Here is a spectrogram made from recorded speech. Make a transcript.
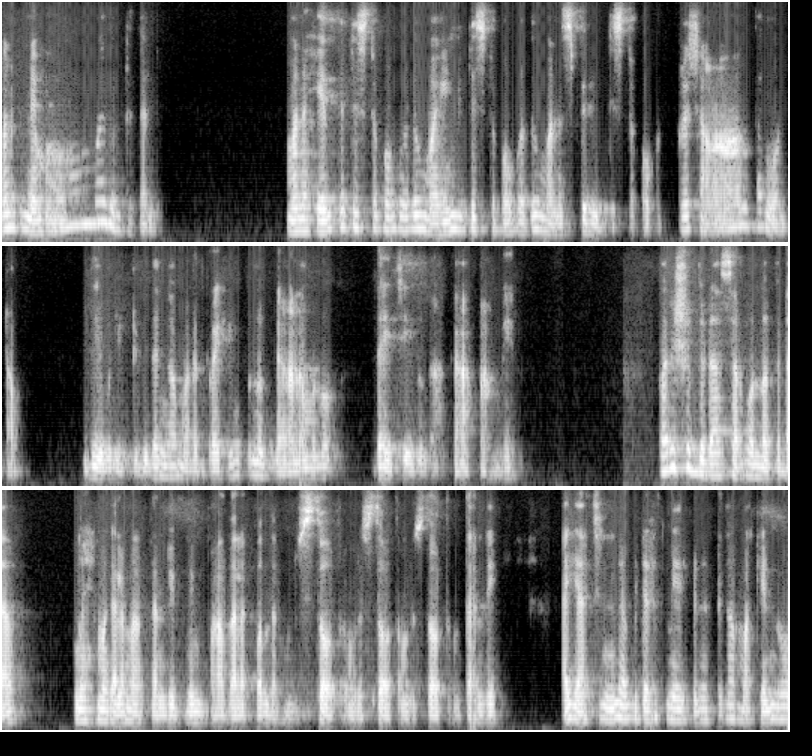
మనకు నెమ్మది ఉంటుందండి. మన హెల్త్ డిస్టర్బ్ అవ్వదు మైండ్ డిస్టర్బ్ అవ్వదు మన స్పిరిట్ డిస్టర్బ్ అవ్వదు. ప్రశాంతంగా ఉంటాం. దేవుడు ఇట్టి విధంగా మన గ్రహింపును జ్ఞానమును దయచేయను గాక ఆమె పరిశుద్ధుడా సర్వోన్నతుడ మహిమగల మా తండ్రి మేము పాదాల కొందరు స్తోత్రములు స్తోత్రములు స్తోత్రం తండ్రి. అయ్యా చిన్న బిడ్డలకు నేర్పినట్టుగా మాకెన్నో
